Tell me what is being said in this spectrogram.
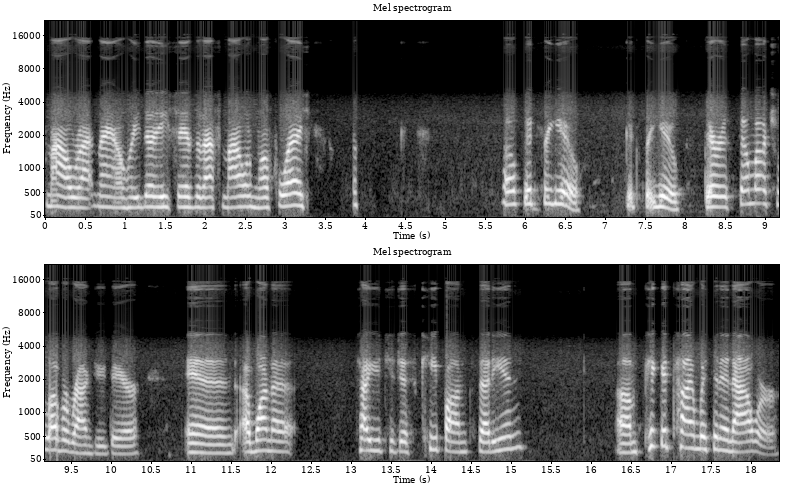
smile right now. He does, he says that I smile and walk away. Well, good for you. Good for you. There is so much love around you there. And I want to tell you to just keep on studying. Um, pick a time within an hour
